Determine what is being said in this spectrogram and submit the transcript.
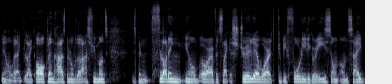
know, like like Auckland has been over the last few months. It's been flooding, you know, or if it's like Australia where it could be 40 degrees on, on site.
